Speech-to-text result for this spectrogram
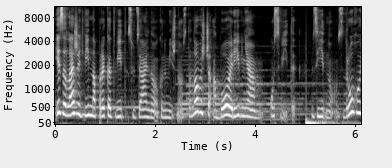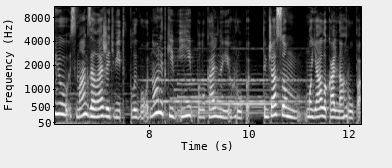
і залежить він, наприклад, від соціально-економічного становища або рівня освіти. Згідно з другою, смак залежить від впливу однолітків і локальної групи. Тим часом моя локальна група.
